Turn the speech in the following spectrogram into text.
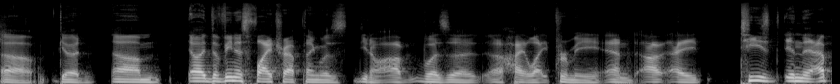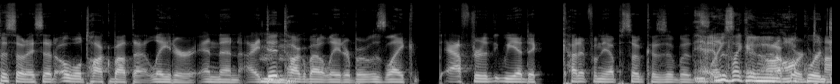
Oh, good. Um, uh, the Venus flytrap thing was, you know, uh, was a, a highlight for me, and I, I teased in the episode. I said, "Oh, we'll talk about that later," and then I did Mm-hmm. talk about it later, but it was like after we had to cut it from the episode because it was Yeah, like it was like an, awkward, time.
